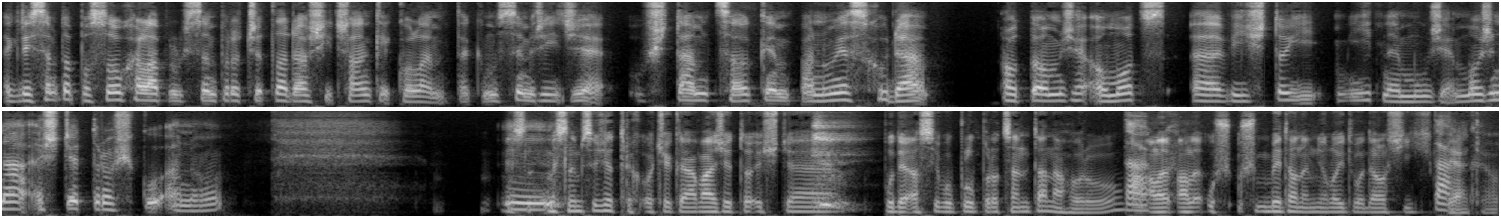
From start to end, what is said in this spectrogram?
Tak když jsem to poslouchala, plus jsem pročetla další články kolem, tak musím říct, že už tam celkem panuje schoda o tom, že o moc výš to jít nemůže. Možná ještě trošku ano, Mysl, mm. Myslím si, že trh očekává, že to ještě bude asi o půl procenta nahoru, tak. ale, ale už, už by to nemělo jít o dalších tak. pět. Jo,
